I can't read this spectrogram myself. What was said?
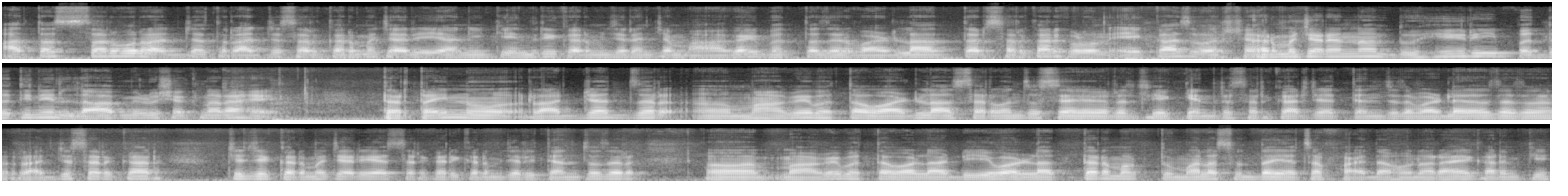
आता सर्व राज्यात राज्य सर कर्मचारी आणि केंद्रीय कर्मचाऱ्यांच्या महागाई भत्ता जर वाढला तर सरकारकडून एकाच वर्षात कर्मचाऱ्यांना दुहेरी पद्धतीने लाभ मिळू शकणार आहे. तर ताईंनो राज्यात जर महागाई भत्ता वाढला सर्वांचं स- जे केंद्र सरकारचे आहेत त्यांचं जर वाढलेलं त्याचं राज्य सरकारचे जे कर्मचारी आहेत सरकारी कर्मचारी त्यांचा जर महागाई भत्ता वाढला डी ए वाढला तर मग तुम्हालासुद्धा याचा फायदा होणार आहे. कारण की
